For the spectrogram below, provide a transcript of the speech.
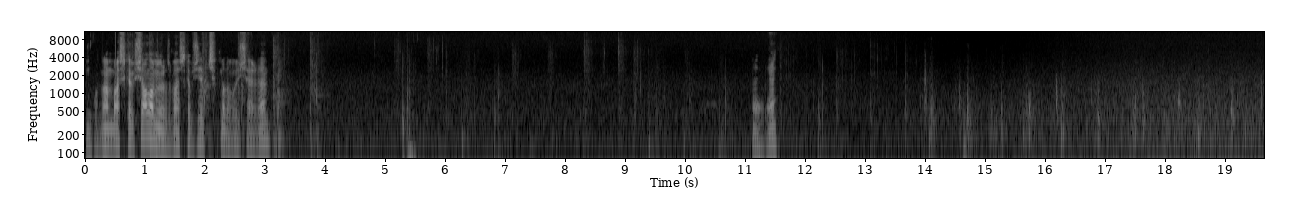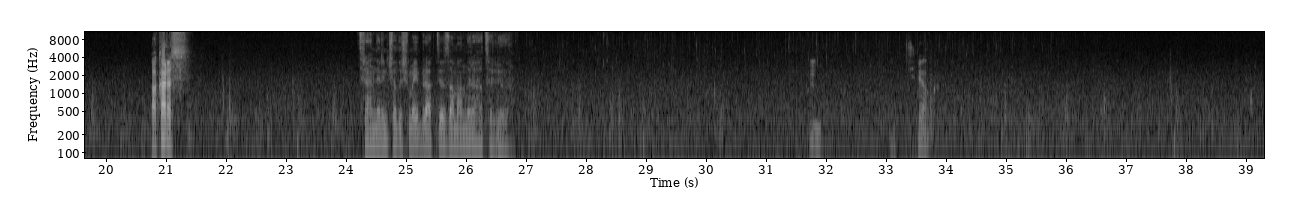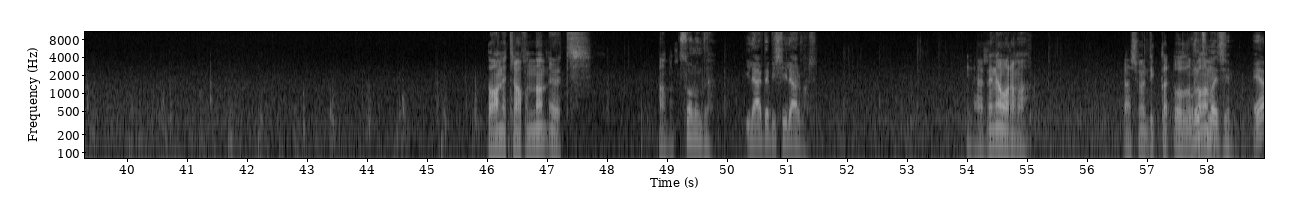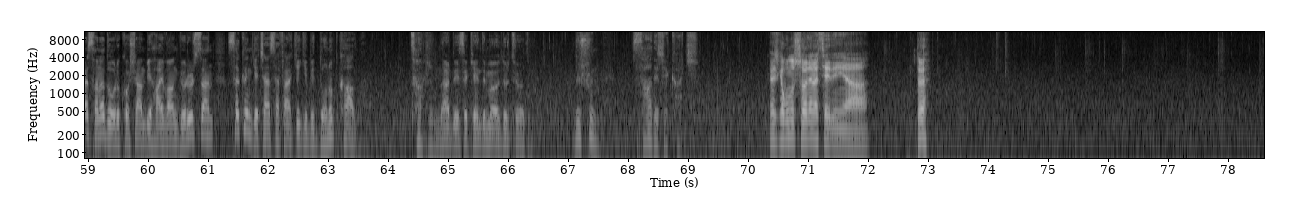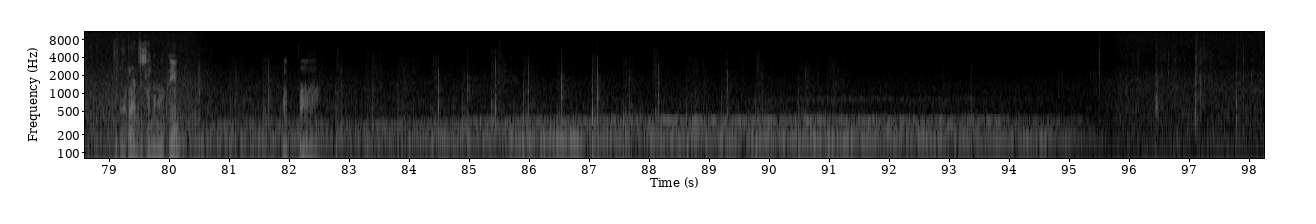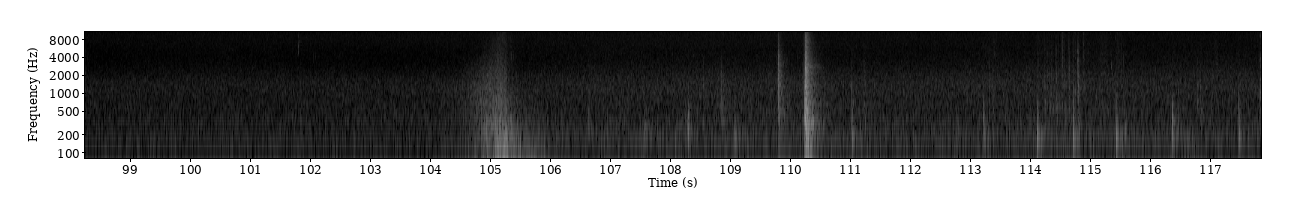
Buradan başka bir şey alamıyoruz. Başka bir şey çıkmadı bu içeriden. Evet. Bakarız. Trenlerin çalışmayı bıraktığı zamanları hatırlıyorum. Bir şey yok. Dağın etrafından evet. Tamam. Sonunda. İleride bir şeyler var. İleride ne var ama? Ben şöyle dikkatli olalım falan. Unutma Jim. Eğer sana doğru koşan bir hayvan görürsen sakın geçen seferki gibi donup kalma. Tanrım neredeyse kendimi öldürtüyordum. Düşünme. Sadece kaç. Keşke bunu söylemeseydin ya. Tüh. Geldik amına koyayım. Hoppa.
